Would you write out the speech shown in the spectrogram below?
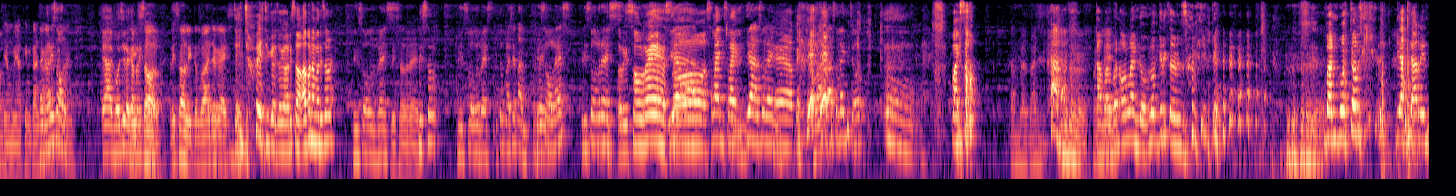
Bang? Yang meyakinkan. Dagang risol. PPKM. Ya, Goji dagang Risol. risol. Risol ditunggu aja, guys. Jenjoy juga dagang risol. Apa nama risolnya? Risol res. Risol res. Risol Risol res itu plesetan. Risol res, risol res. risol res. Iya. Oh, slang slang. Ya, seleng. Eh, oke. Bahasa seleng, Cok. Faisal Tambal ban. tambal ban online goblok kiri saya bisa meeting. ban bocor kiri diajarin.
